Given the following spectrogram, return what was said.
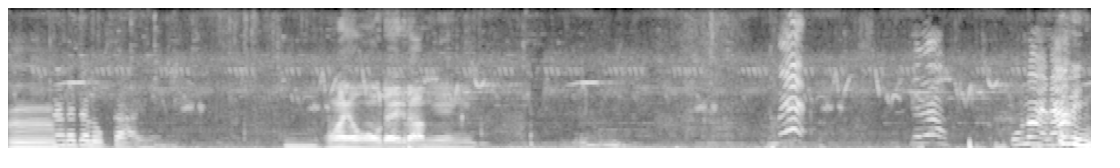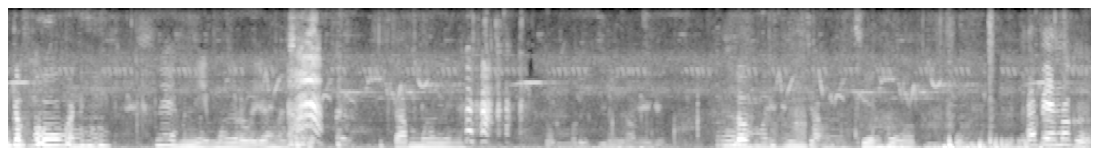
เออหน้าเขาจะลบกายหอยเอาออกได้กระดามแงงนี่ ปู หน่อยนะลิงกับปูวันนี้แน่มันหนีบมือเลยยังไงจำมืออยู่เริ่มมาได้ยินจ้ะเคียงหัวถ้าเป็นมาเกิด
